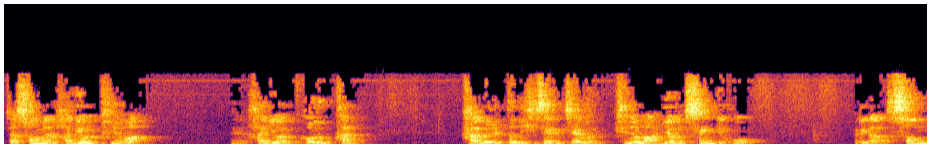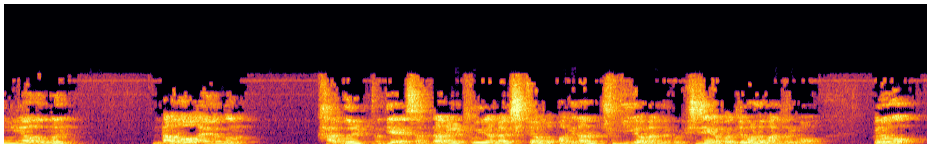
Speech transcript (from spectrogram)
자, 성령 하기원 푸념아, 예, 하기원 거룩한, 각을 뜬 희생 제물, 푸념아 영 생기 호흡. 그러니까 성령은 나로 하여금 각을 뜨게 해서 나를 부인한 날 십자가 못 박게 나를 죽이게 만들고 희생의 번제물로 만들고 그리고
